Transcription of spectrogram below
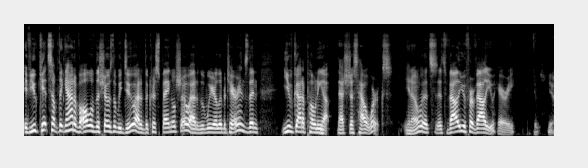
if you get something out of all of the shows that we do, out of the Chris Spangle show, out of the We Are Libertarians, then you've got to pony up. That's just how it works. You know, it's it's value for value, Harry. Yeah,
